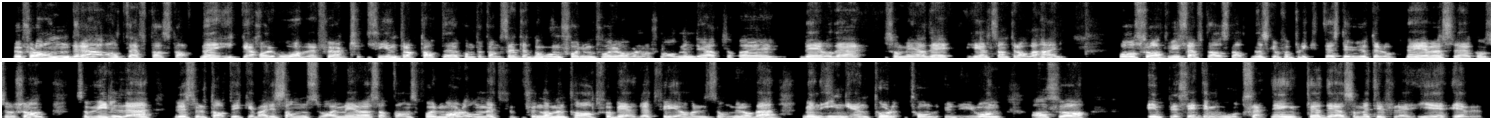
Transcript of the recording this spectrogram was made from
For det andre at EFTA-statene ikke har overført sin traktatkompetanse til noen form for overnasjonal myndighet. Det er jo det som er det helt sentrale her. Og også at Hvis EFTA-statene skulle forpliktes til utelukkende EØS-konsesjon, så ville resultatet ikke være i samsvar med EØS-avtalens formål om et fundamentalt forbedret frihandelsområde, men ingen tollunion. Altså implisitt i motsetning til det som er tilfellet i EU.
